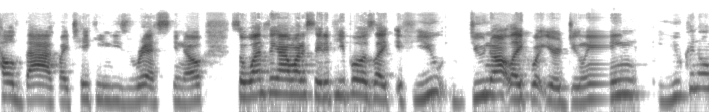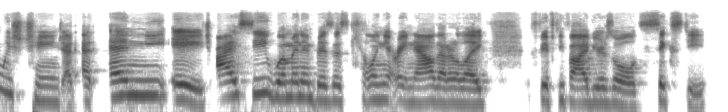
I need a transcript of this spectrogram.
held back by taking these risks you know? So one thing i want to say to people is like if you do not like what you're doing you can always change at, at any age. I see women in business killing it right now that are like 55 years old 60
